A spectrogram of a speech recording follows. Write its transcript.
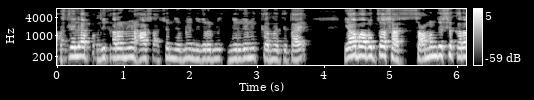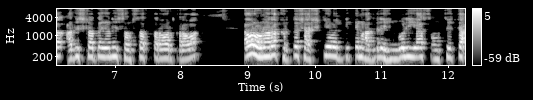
असलेल्या अधिकारांवर हा शासन निर्णय निर्गमित करण्यात येत आहे. याबाबतचा शास सामंजस्य करार अधिष्ठाता यांनी संस्था स्तरावर करावा. त्यावर होणारा खर्च शासकीय वैद्यकीय महाविद्यालय हिंगोली या संस्थेच्या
